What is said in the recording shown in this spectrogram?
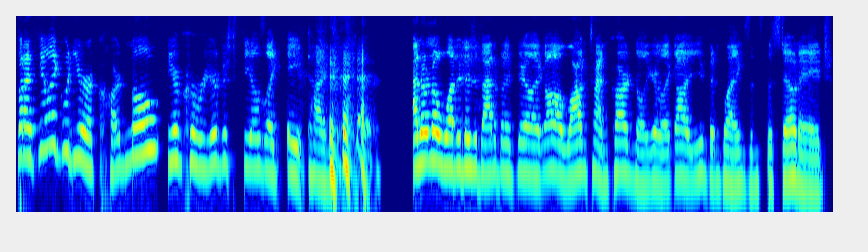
but I feel like when you're a Cardinal, your career just feels like eight times longer. I don't know what it is about it, but if you're like, oh, long time Cardinal, you're like, oh, you've been playing since the Stone Age.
